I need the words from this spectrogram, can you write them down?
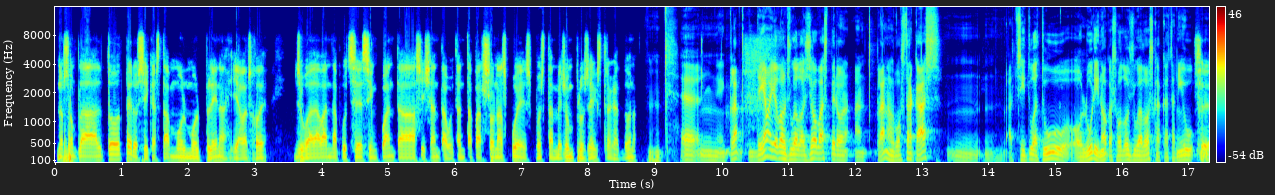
no s'omple del tot, però sí que està molt, molt plena. I llavors, joder, jugar davant de potser 50, 60, 80 persones pues, pues, també és un plus extra que et dona. Uh -huh. eh, clar, diguem allò dels jugadors joves, però en, clar, en el vostre cas mm, et cito a tu o l'Uri, no? que sou dos jugadors que, que teniu sí.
